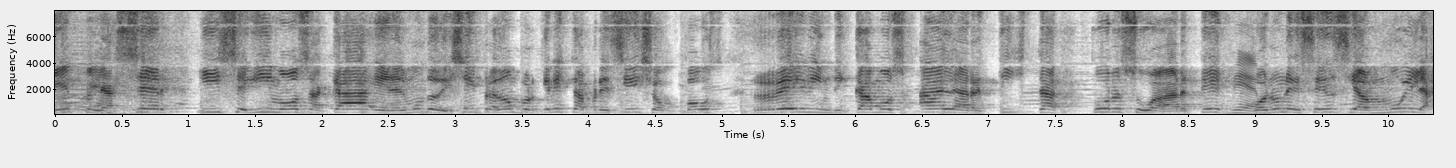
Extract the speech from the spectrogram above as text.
Qué placer. Y seguimos acá en el mundo de DJ Pradón porque en esta Appreciation Post reivindicamos al artista por su arte Bien. con una esencia muy las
